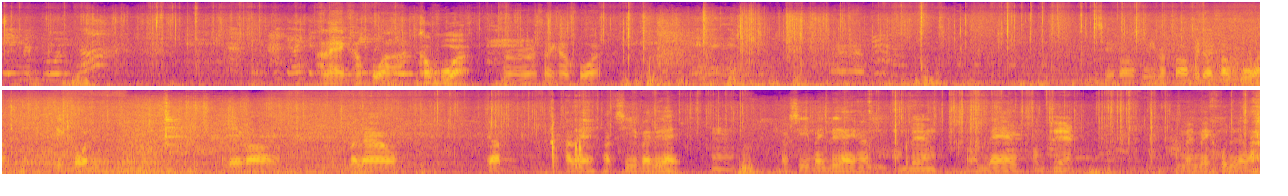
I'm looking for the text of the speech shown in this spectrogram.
เพลงมันหยุดเนาะ อะไรข้าวคั่วข้าวคั่วเออใส่ข้าวคั่วอ่าครับเชฟบอกมีประกอบไปด้วยข้าวคั่วพริกป่นอันนี้ก็มะนาวกับอะไรผักชีใบเลื่อย อืมผักชีใบเลื่อยครับหอมแดงหอมแดงหอมแขกทำไมไม่คุ้นเลยล่ะ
